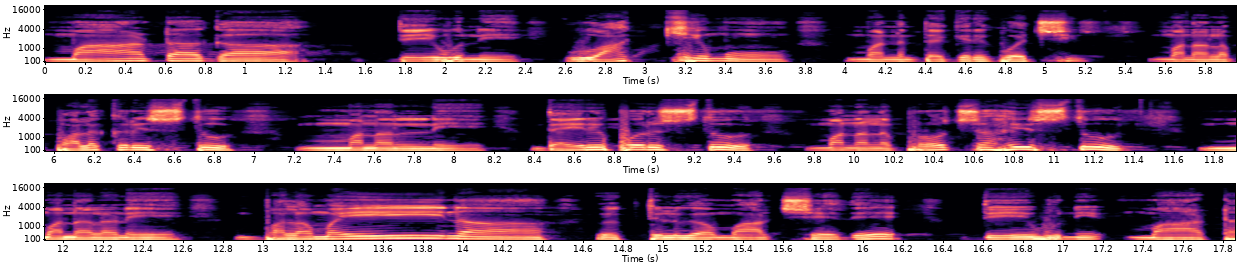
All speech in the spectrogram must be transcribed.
మాటగా దేవుని వాక్యము మన దగ్గరికి వచ్చి మనల్ని పలకరిస్తూ మనల్ని ధైర్యపరుస్తూ మనల్ని ప్రోత్సహిస్తూ మనల్ని బలమైన వ్యక్తులుగా మార్చేదే దేవుని మాట.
